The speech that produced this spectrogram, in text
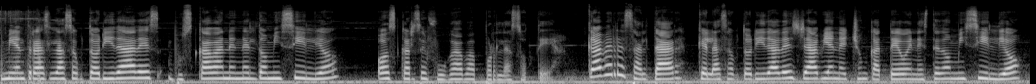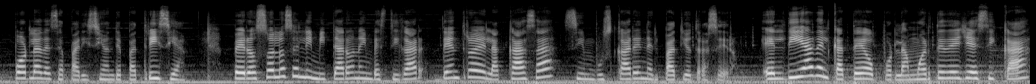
Mientras las autoridades buscaban en el domicilio, Oscar se fugaba por la azotea. Cabe resaltar que las autoridades ya habían hecho un cateo en este domicilio por la desaparición de Patricia, pero solo se limitaron a investigar dentro de la casa sin buscar en el patio trasero. El día del cateo por la muerte de Jessica,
